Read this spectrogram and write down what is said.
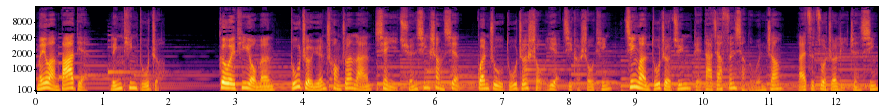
每晚八点，聆听读者。各位听友们，读者原创专栏现已全新上线，关注读者首页即可收听。今晚读者君给大家分享的文章来自作者李振兴。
